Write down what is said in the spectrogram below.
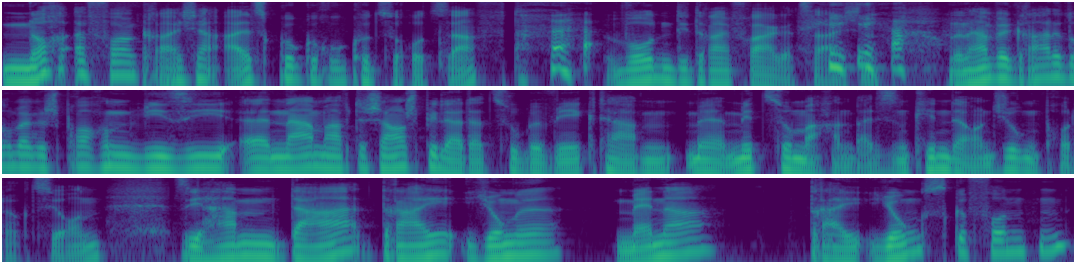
noch erfolgreicher als Kuckurukutzerutsaft wurden die drei Fragezeichen. Und dann haben wir gerade drüber gesprochen, wie sie äh, namhafte Schauspieler dazu bewegt haben, mitzumachen bei diesen Kinder- und Jugendproduktionen. Sie haben da drei junge Männer, drei Jungs gefunden,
